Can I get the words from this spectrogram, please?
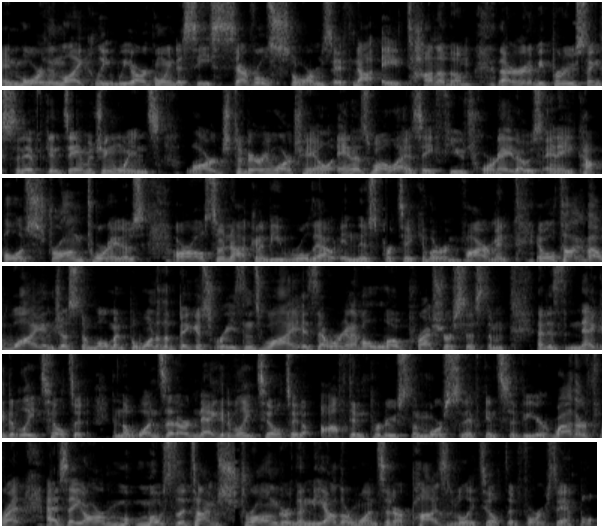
And more than likely, we are going to see several storms, if not a ton of them, that are going to be producing significant damaging winds, large to very large hail, and as well as a few tornadoes. And a couple of strong tornadoes are also not going to be ruled out in this particular environment. And we'll talk about why in just a moment. But one of the biggest reasons why is that we're going to have a low pressure system that is negatively tilted. And the ones that are negatively tilted often produce the more significant severe weather threat as they are most of the time stronger than the other ones that are positively tilted, for example.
